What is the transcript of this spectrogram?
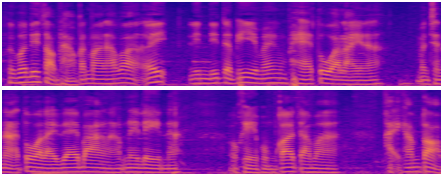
เพื่อนๆที่สอบถามกันมานะครับ ว่า เอ้ย ลินดิสแต่พี่แม่งแพ้ตัวอะไรนะ มันชนะตัวอะไรได้บ้างนะครับ ในเลนนะ โอเค ผมก็จะมาไขคำตอบ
